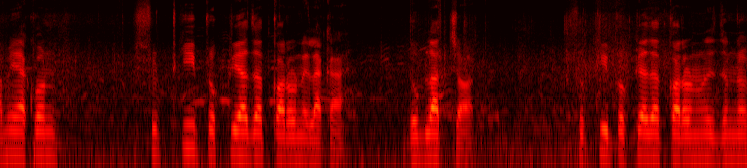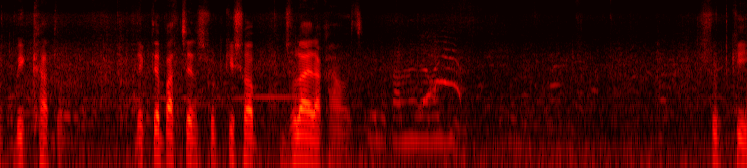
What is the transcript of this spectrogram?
আমি এখন শুটকি প্রক্রিয়াজাতকরণ এলাকা, দুবলার চর। শুটকি প্রক্রিয়াজাতকরণের জন্য বিখ্যাত। দেখতে পাচ্ছেন শুটকি সব ঝুলায় রাখা হয়েছে। শুটকি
